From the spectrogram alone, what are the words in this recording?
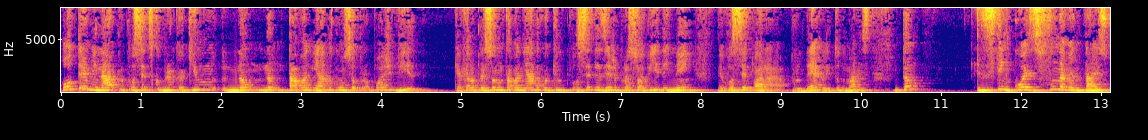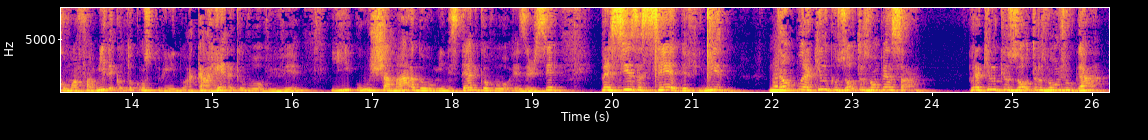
ou terminar porque você descobriu que aquilo não estava alinhado com o seu propósito de vida que aquela pessoa não estava alinhada com aquilo que você deseja para a sua vida e nem você para, para o dela e tudo mais. Então, existem coisas fundamentais como a família que eu estou construindo, a carreira que eu vou viver e o chamado, o ministério que eu vou exercer, precisa ser definido não por aquilo que os outros vão pensar, por aquilo que os outros vão julgar,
